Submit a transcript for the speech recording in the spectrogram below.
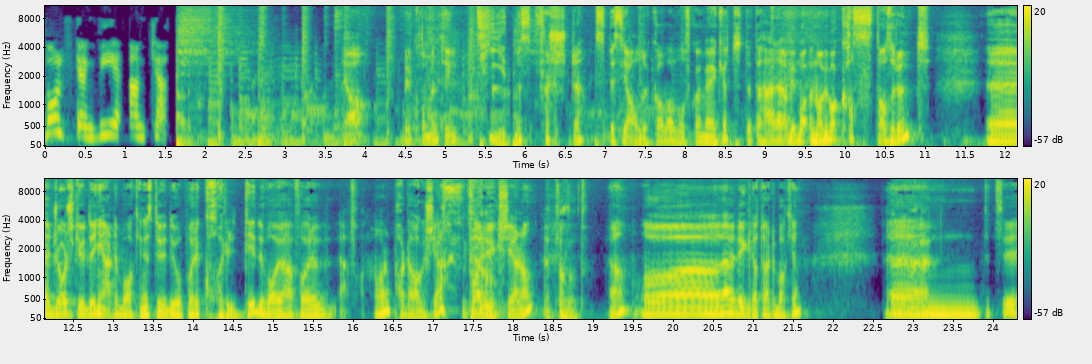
Wolfgang V. Uncut. Ja, velkommen til tidenes første spesialutgave av Wolfgang V. Uncut. Dette her er vi ba, nå har vi bare kasta oss rundt. Eh, George Gooding er tilbake inn i studio på rekordtid. Du var jo her for ja, faen, var det, et par dager siden? Et par Ja. uker siden nå. Et eller annet sånt. Ja, og det er veldig hyggelig at du er tilbake igjen. Eh,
